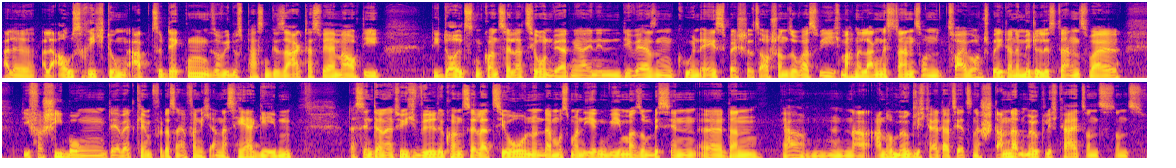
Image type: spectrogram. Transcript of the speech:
alle, alle Ausrichtungen abzudecken, so wie du es passend gesagt hast. Wir haben ja auch die, die dollsten Konstellationen. Wir hatten ja in den diversen QA-Specials auch schon sowas wie, ich mache eine Langdistanz und zwei Wochen später eine Mitteldistanz, weil die Verschiebungen der Wettkämpfe das einfach nicht anders hergeben. Das sind dann natürlich wilde Konstellationen und da muss man irgendwie immer so ein bisschen äh, dann ja eine andere Möglichkeit als jetzt eine Standardmöglichkeit, sonst sonst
